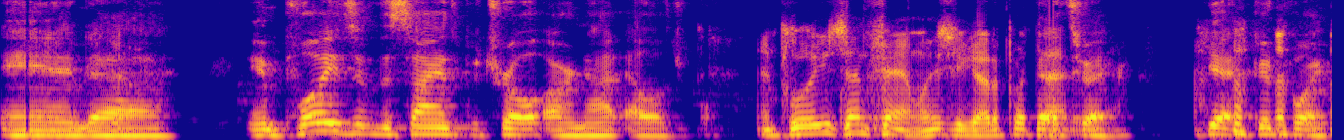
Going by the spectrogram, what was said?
And uh, employees of the Science Patrol are not eligible. Employees and families, you got to put that. That's right. Yeah, good point.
